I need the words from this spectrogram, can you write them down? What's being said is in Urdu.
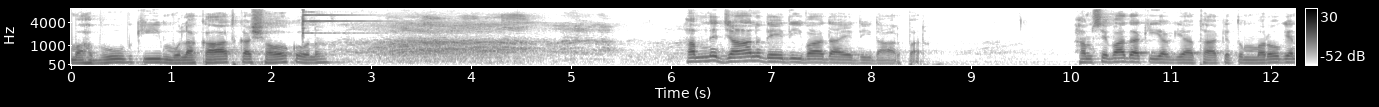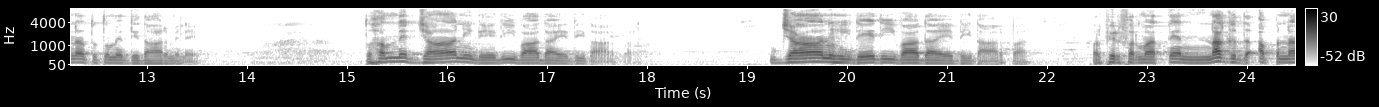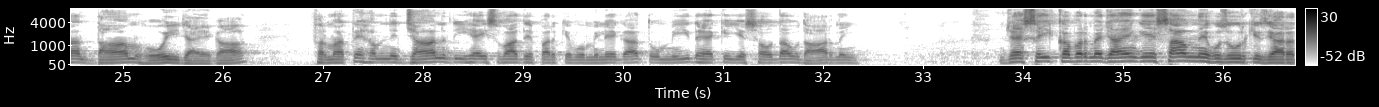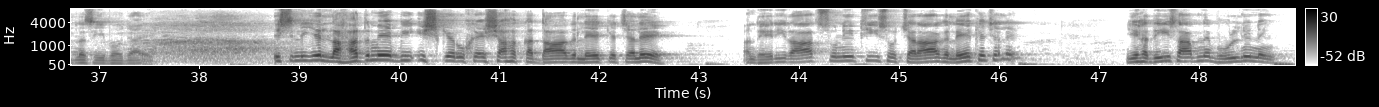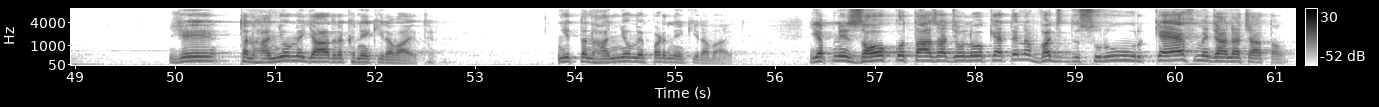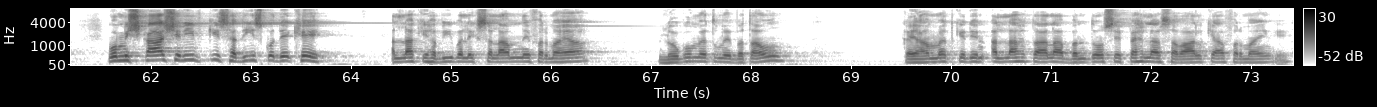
محبوب کی ملاقات کا شوق ہونا ہم نے جان دے دی وعدہ دیدار پر۔ ہم سے وعدہ کیا گیا تھا کہ تم مرو گے نا تو تمہیں دیدار ملے گا۔ تو ہم نے جان ہی دے دی وعدہ دیدار پر۔ جان ہی دے دی وعدہ دیدار پر۔ اور پھر فرماتے ہیں، نقد اپنا دام ہو ہی جائے گا۔ فرماتے ہیں، ہم نے جان دی ہے اس وعدے پر کہ وہ ملے گا، تو امید ہے کہ یہ سودا ادھار نہیں۔ جیسے ہی قبر میں جائیں گے، سامنے حضور کی زیارت نصیب ہو جائے۔ گی اس لیے لحد میں بھی عشق رخ شاہ کا داغ لے کے چلے۔ اندھیری رات سنی تھی، سو چراغ لے کے چلے۔ یہ حدیث آپ نے بھولنی نہیں۔ یہ تنہائیوں میں یاد رکھنے کی روایت ہے۔ یہ تنہائیوں میں پڑھنے کی روایت ہے۔ یہ اپنے ذوق کو تازہ جو لوگ کہتے ہیں نا، وجد، سرور، کیف میں جانا چاہتا ہوں۔ وہ مشکا شریف کی اس حدیث کو دیکھے، اللہ کے حبیب علیہ السلام نے فرمایا، لوگوں میں تمہیں بتاؤں، قیامت کے دن اللہ تعالیٰ بندوں سے پہلا سوال کیا فرمائیں گے؟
